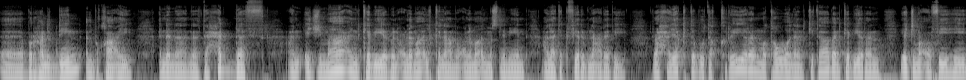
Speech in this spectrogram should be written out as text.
آه، برهان الدين البقاعي أننا نتحدث عن إجماع كبير من علماء الكلام وعلماء المسلمين على تكفير ابن عربي. راح يكتب تقريرا مطولا كتابا كبيرا يجمع فيه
